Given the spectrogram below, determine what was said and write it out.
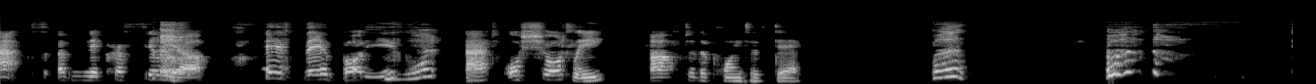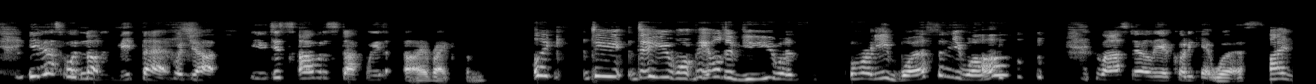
acts of necrophilia if their bodies What? at or shortly after the point of death. What? You just would not admit that, would you? You just, I would have stuck with, I raped them. Like, do you, do you want people to view you as already worse than you are? You asked earlier, could it get worse? I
